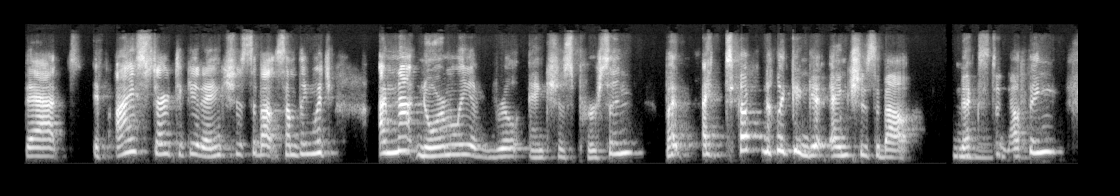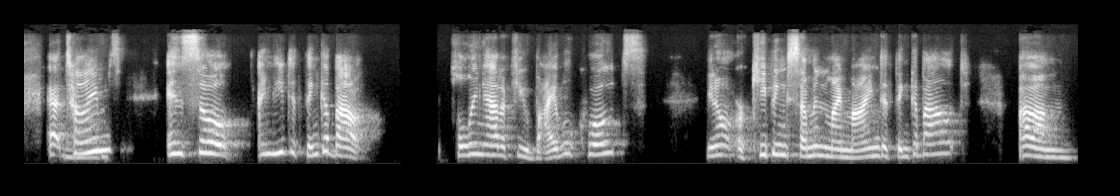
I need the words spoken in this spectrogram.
that if I start to get anxious about something, which I'm not normally a real anxious person, but I definitely can get anxious about next mm-hmm. to nothing at mm-hmm. times. And so I need to think about pulling out a few Bible quotes you know, or keeping some in my mind to think about. Um,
